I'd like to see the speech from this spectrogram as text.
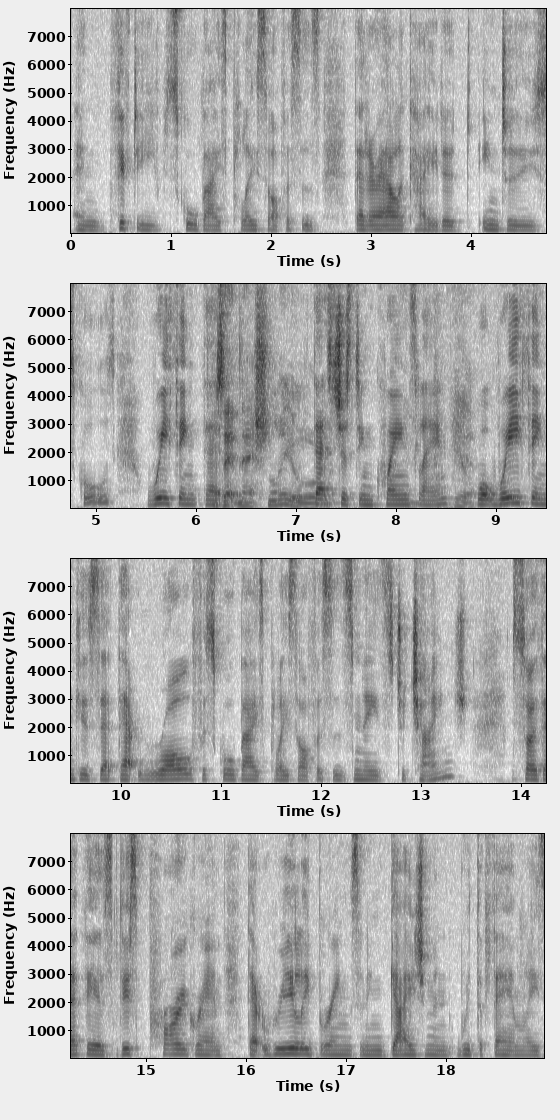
and 50 school based police officers that are allocated into schools. We think that. Is that nationally or? That's just in Queensland. Yeah. What we think is that that role for school based police officers needs to change so that there's this program that really brings an engagement with the families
